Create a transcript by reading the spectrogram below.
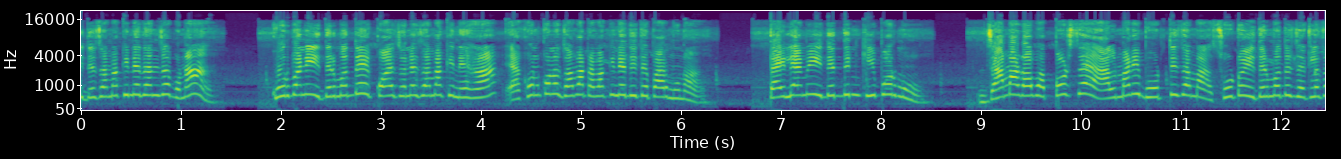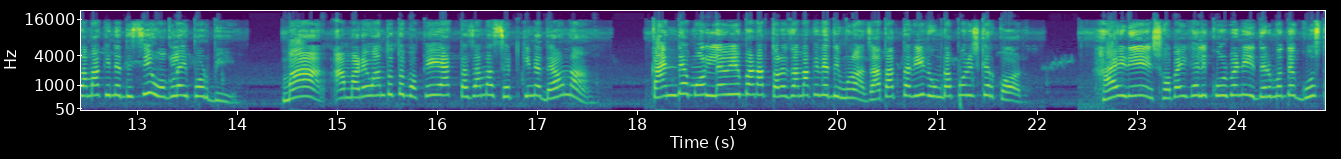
ঈদে জামা কিনে দেন যাব না? কুরবানি ঈদের মধ্যে কয়জনে জামা কিনে হ্যাঁ? এখন কোনো জামা টামা কিনে দিতে পারব না। তাইলে আমি ঈদের দিন কি পরমু? জামার অভাব পড়ছে, আলমারি ভর্তি জামা, ছোট ঈদের মধ্যে যেগুলা জামা কিনে দিছি, ওগুলাই পরবি। মা আমারে অন্তত পক্ষে একটা জামা সেট কিনে দাও না। কান্দে মরলেও এবার আর তোরা জামা কিনে দিব না, যা তাড়াতাড়ি রুমটা পরিষ্কার কর। হাই রে, সবাই খালি কুরবানি ঈদের মধ্যে গোস্ত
